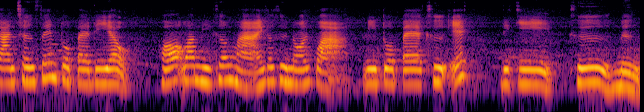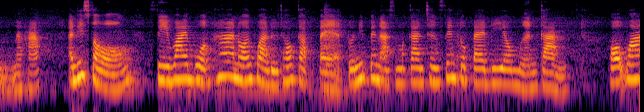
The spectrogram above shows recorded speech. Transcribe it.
การเชิงเส้นตัวแปรเดียว เพราะว่ามีเครื่องหมายก็คือน้อยกว่า มีตัวแปรคือ x ดีกีคือ 1 นะคะ อันที่ 2 4y บวก 5 น้อยกว่าหรือเท่ากับ 8 ตัวนี้เป็นอสมการเชิงเส้นตัวแปรเดียวเหมือนกัน เพราะว่า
